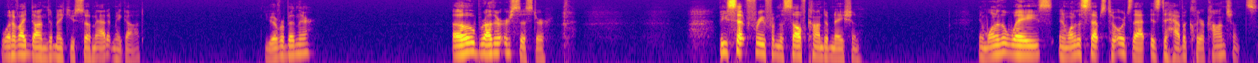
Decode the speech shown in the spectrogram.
What have I done to make you so mad at me, God? You ever been there? Oh, brother or sister, be set free from the self condemnation. And one of the ways and one of the steps towards that is to have a clear conscience.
